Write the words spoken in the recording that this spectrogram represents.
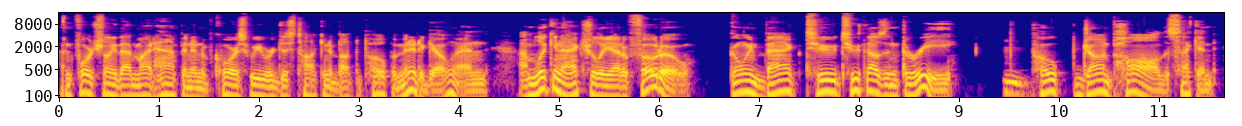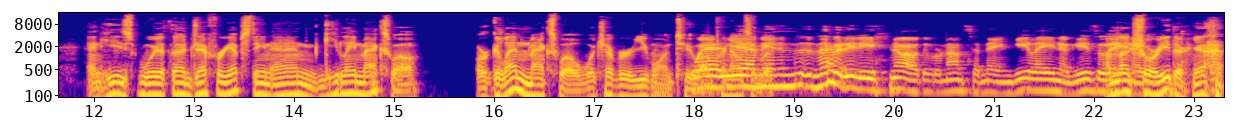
Unfortunately, that might happen. And of course, we were just talking about the Pope a minute ago, and I'm looking actually at a photo going back to 2003, mm. Pope John Paul II, and he's with uh, Jeffrey Epstein and Ghislaine Maxwell. Or Glenn Maxwell, whichever you want to uh, well, pronounce yeah, it. I mean, never really know how to pronounce her name. Ghislaine or Ghislaine. I'm not sure either, yeah.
